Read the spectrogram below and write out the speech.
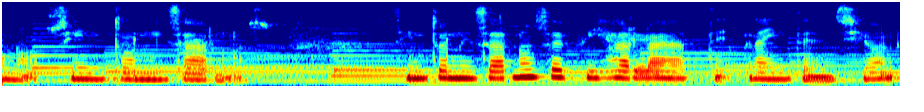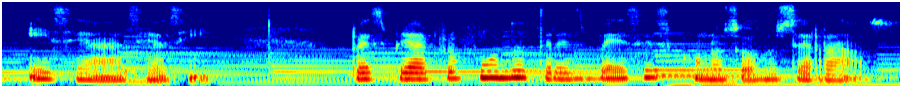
1. Sintonizarnos. Sintonizarnos es fijar la, la, intención y se hace así. Respirar profundo tres veces con los ojos cerrados.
